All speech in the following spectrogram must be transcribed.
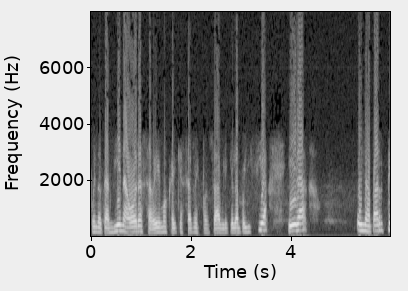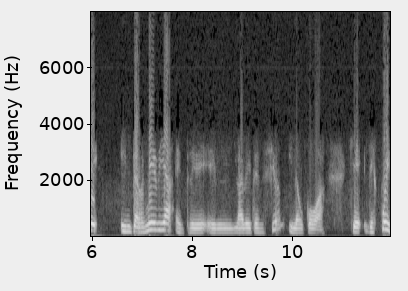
bueno, también ahora sabemos que hay que ser responsable, que la policía era una parte intermedia entre la detención y la OCOA, que después,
